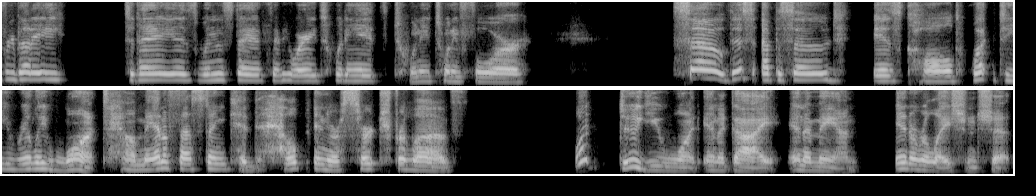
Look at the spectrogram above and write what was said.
everybody. Today is Wednesday, February 28th, 2024. So, this episode is called What Do You Really Want? How Manifesting Could Help in Your Search for Love. What do you want in a guy, in a man, in a relationship?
